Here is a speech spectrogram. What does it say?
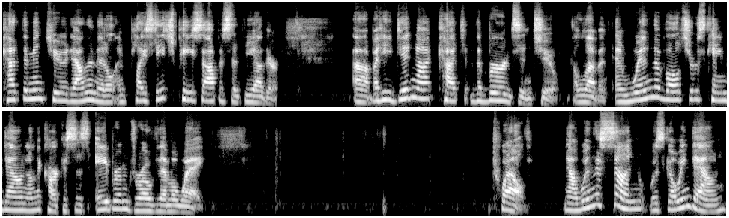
cut them in two down the middle and placed each piece opposite the other. Uh, but he did not cut the birds in two. 11. And when the vultures came down on the carcasses, Abram drove them away. 12. Now when the sun was going down,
